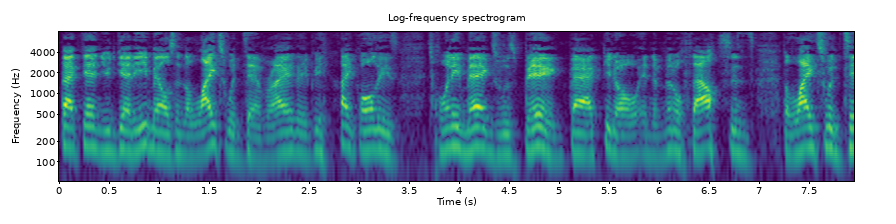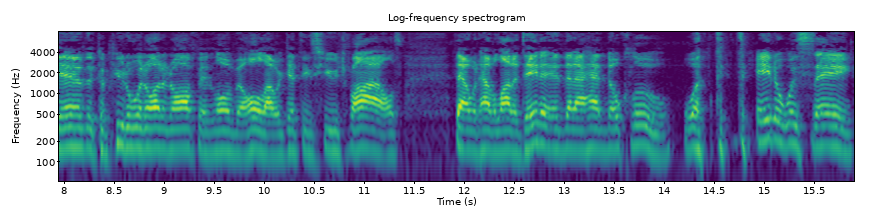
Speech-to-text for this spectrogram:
back then you'd get emails and the lights would dim, right? They'd be like all these 20 megs was big back, you know, in the middle thousands. The lights would dim, the computer went on and off, and lo and behold, I would get these huge files that would have a lot of data and that I had no clue what the data was saying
